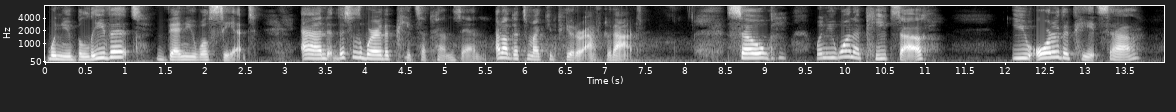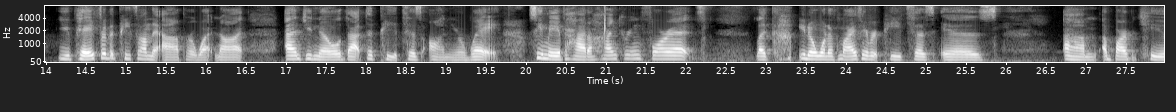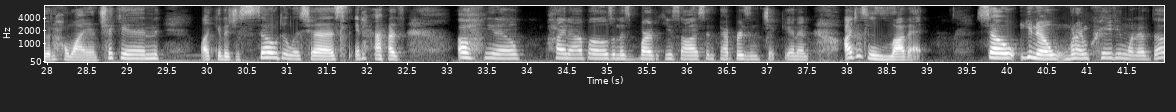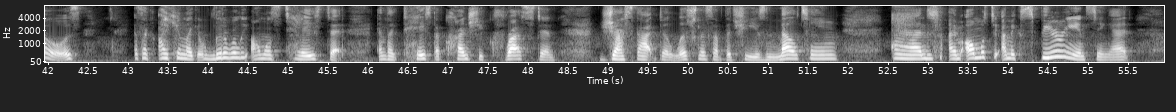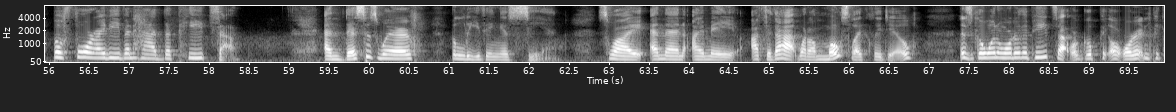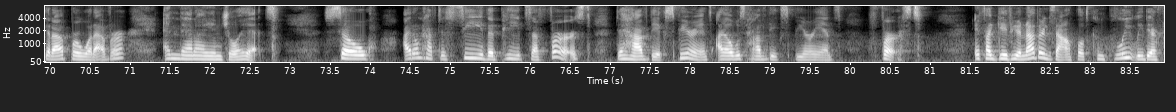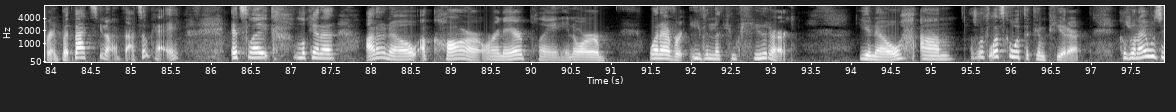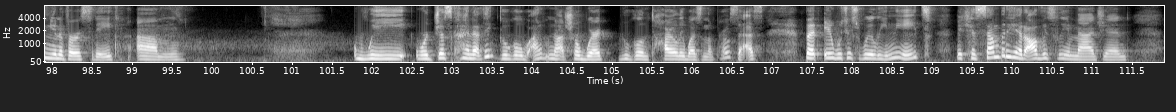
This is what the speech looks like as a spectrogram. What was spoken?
When you believe it, then you will see it. And this is where the pizza comes in. And I'll get to my computer after that. So, when you want a pizza, you order the pizza, you pay for the pizza on the app or whatnot, and you know that the pizza's on your way. So you may have had a hankering for it. Like, you know, one of my favorite pizzas is um, a barbecued Hawaiian chicken. Like, it is just so delicious. It has, oh, you know, pineapples and this barbecue sauce and peppers and chicken. And I just love it. So, you know, when I'm craving one of those, it's like I can like literally almost taste it and like taste the crunchy crust and just that deliciousness of the cheese melting. And I'm almost, I'm experiencing it before I've even had the pizza. And this is where believing is seeing. So I, and then I may, after that, what I'll most likely do is go and order the pizza or go pick, or order it and pick it up or whatever. And then I enjoy it. So I don't have to see the pizza first to have the experience. I always have the experience first. If I give you another example, it's completely different, but that's, you know, that's okay. It's like, look at a, I don't know, a car or an airplane or whatever, even the computer. You know, um, let's go with the computer. Because when I was in university, um, we were just kind of, I think Google, I'm not sure where Google entirely was in the process, but it was just really neat because somebody had obviously imagined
